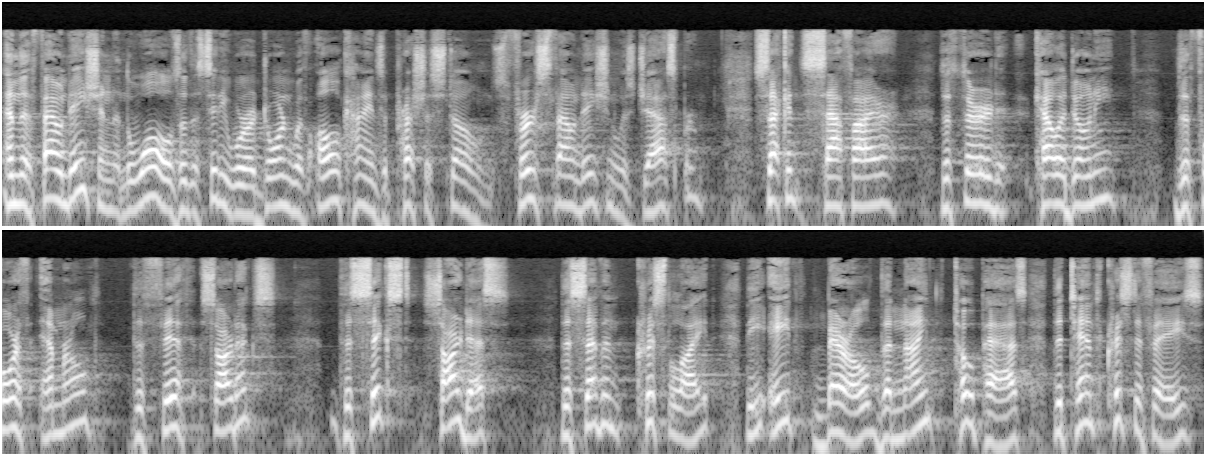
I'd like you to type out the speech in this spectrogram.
And the foundation and the walls of the city were adorned with all kinds of precious stones. First foundation was jasper, second, sapphire, the third, chalcedony, the fourth, emerald, the fifth, sardius, the sixth, sardius, the seventh, chrysolite, the eighth beryl, the ninth topaz, the tenth chrysoprase,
